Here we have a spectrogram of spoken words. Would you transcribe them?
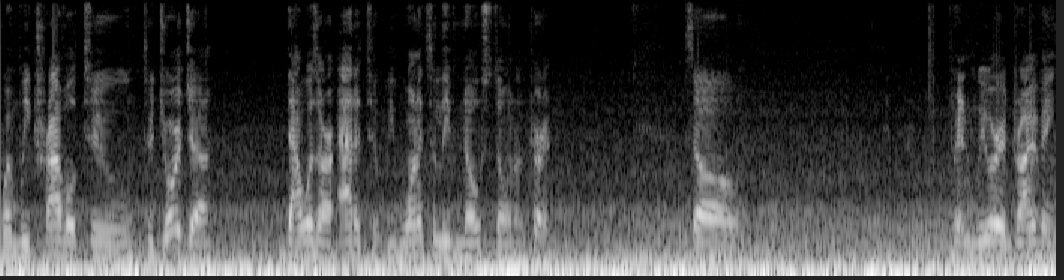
when we traveled to to Georgia, that was our attitude. We wanted to leave no stone unturned. So when we were driving,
